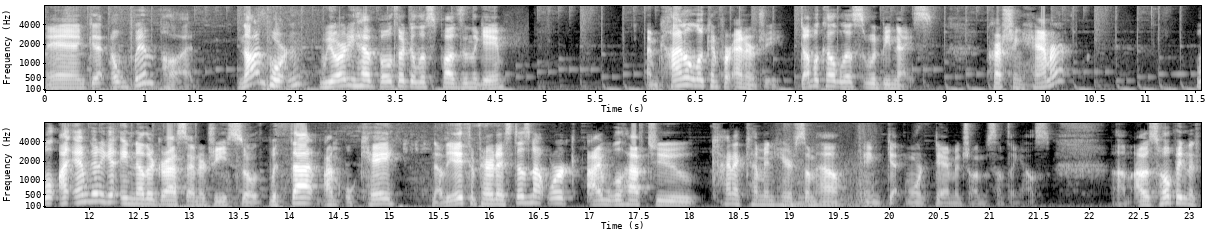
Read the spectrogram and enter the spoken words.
and get a Wimpod. Not important, we already have both our Golisopods in the game. I'm kind of looking for energy. Double colorless would be nice. Crushing Hammer? Well, I am going to get another Grass Energy, so with that, I'm okay. Now, the Aether Paradise does not work. I will have to kind of come in here somehow and get more damage onto something else. Um, I was hoping to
